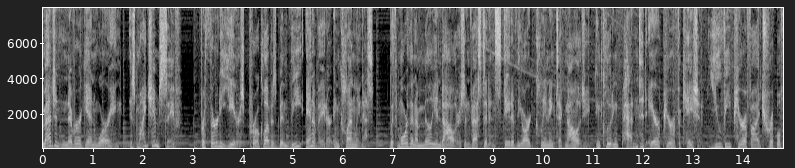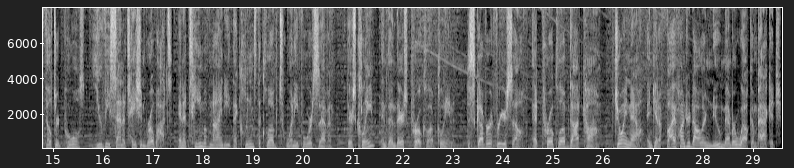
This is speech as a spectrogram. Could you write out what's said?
Imagine never again worrying, is my gym safe? For 30 years, Pro Club has been the innovator in cleanliness. With more than a million dollars invested in state of the art cleaning technology, including patented air purification, UV purified triple filtered pools, UV sanitation robots, and a team of 90 that cleans the club 24 7. There's clean, and then there's Pro Club Clean. Discover it for yourself at proclub.com. Join now and get a $500 new member welcome package.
